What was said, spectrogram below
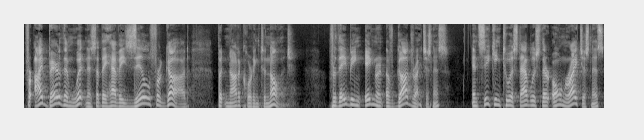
For I bear them witness that they have a zeal for God, but not according to knowledge. For they, being ignorant of God's righteousness, and seeking to establish their own righteousness,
